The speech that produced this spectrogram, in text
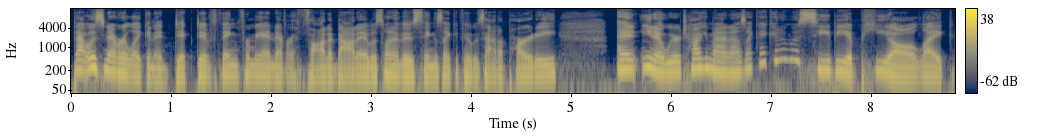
that was never like an addictive thing for me. I never thought about it. It was one of those things like if it was at a party. And, you know, we were talking about it, and I was like, I could almost see the appeal. Like,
